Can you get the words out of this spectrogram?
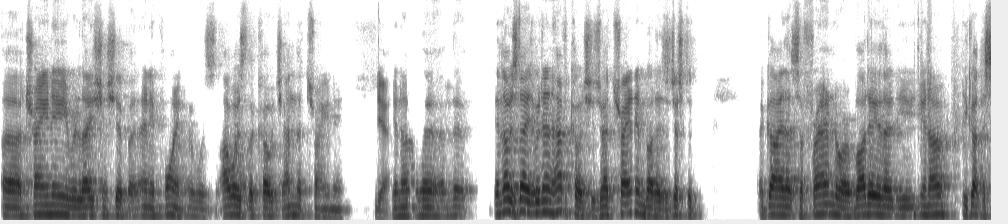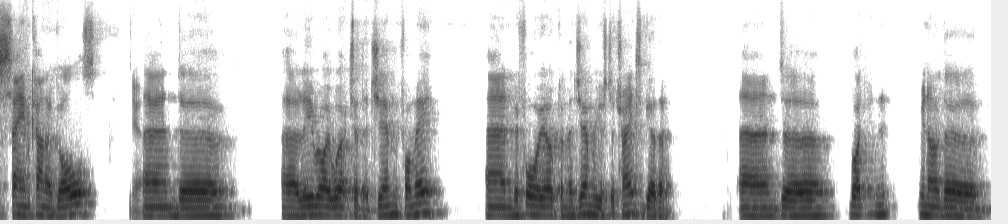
uh, trainee relationship at any point. It was I was the coach and the trainee. Yeah, you know, the, the, in those days we didn't have coaches. We had training buddies. Just a, a guy that's a friend or a buddy that you you know you got the same kind of goals. Yeah, and uh, uh, Leroy worked at the gym for me, and before we opened the gym, we used to train together. And uh, but you know the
